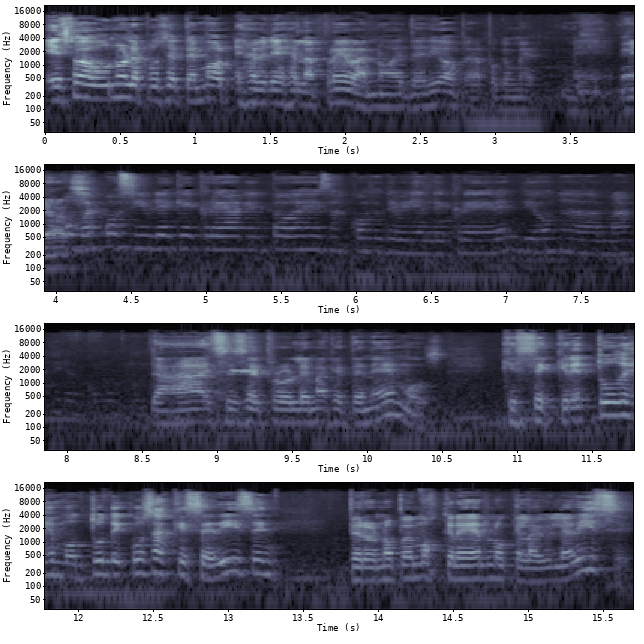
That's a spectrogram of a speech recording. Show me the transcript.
eso a uno le puse temor, esa debería ser la prueba, no es de Dios, ¿verdad? Porque me, me, me Pero hace- ¿cómo es posible que crean en todas esas cosas? Deberían de creer en Dios nada más, pero que... Ah, ese es el problema que tenemos. que se cree todo ese montón de cosas que se dicen, pero no podemos creer lo que la Biblia dice.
